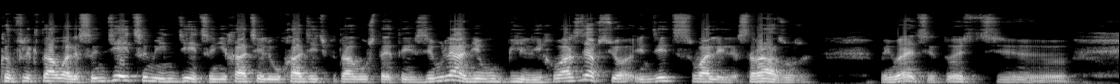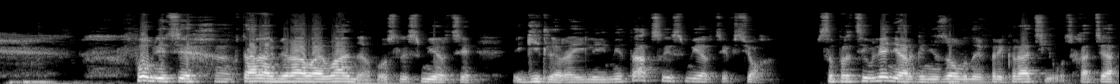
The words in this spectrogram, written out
конфликтовали с индейцами, индейцы не хотели уходить, потому что это их земля, они убили их вождя, все, индейцы свалили сразу же. Понимаете, то есть... Э, помните, Вторая мировая война после смерти Гитлера или имитации смерти, все. Сопротивление организованное прекратилось, хотя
